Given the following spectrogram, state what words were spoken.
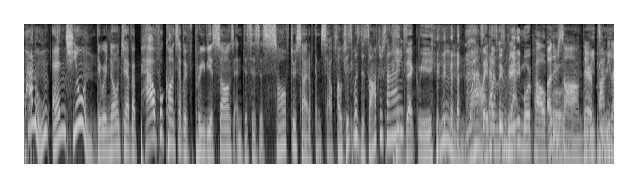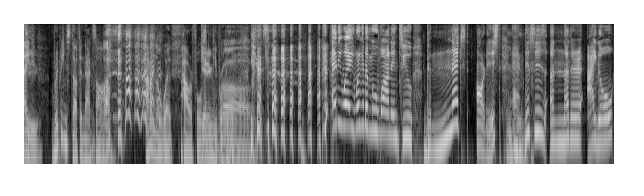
Hwanwoong, and Xion. They were known to have a powerful concept with previous songs, and this is a softer side of themselves. Oh, this was the softer side. exactly. Hmm, wow, so I it must be really more powerful. Other song, they're Me probably me like too. Ripping stuff in that song. I don't know what powerful Getting people do. Yes. anyway, we're gonna move on into the next artist, Mm-hmm. and this is another idol,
